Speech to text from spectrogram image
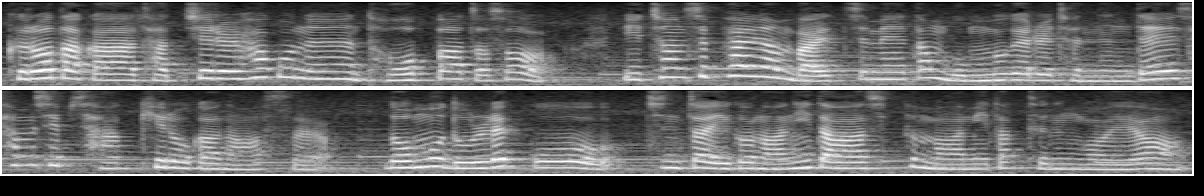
그러다가 자취를 하고는 더 빠져서 2018년 말쯤에 딱 몸무게를 쟀는데 34kg가 나왔어요. 너무 놀랬고 진짜 이건 아니다 싶은 마음이 딱 드는 거예요.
